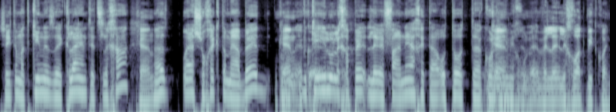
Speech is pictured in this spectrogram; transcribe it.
שהיית מתקין איזה קליינט אצלך, כן. ואז הוא היה שוחק את המעבד, כן. וכאילו לחפ- לפענח את האותות הקוליים כן, מחו"ל. ולכרות ביטקוין.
